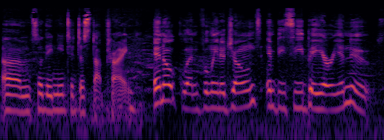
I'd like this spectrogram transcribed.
Um, so they need to just stop trying. In Oakland, Velena Jones, NBC Bay Area News.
